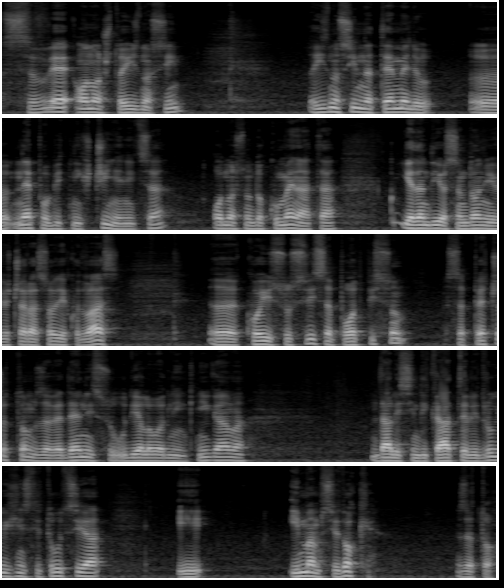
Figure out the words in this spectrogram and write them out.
sve ono što iznosim, iznosim na temelju e, nepobitnih činjenica, odnosno dokumenata, Jedan dio sam donio i večeras ovdje kod vas, e, koji su svi sa potpisom sa pečatom zavedeni su u djelovodnim knjigama da li sindikata ili drugih institucija i imam svjedoke za to.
